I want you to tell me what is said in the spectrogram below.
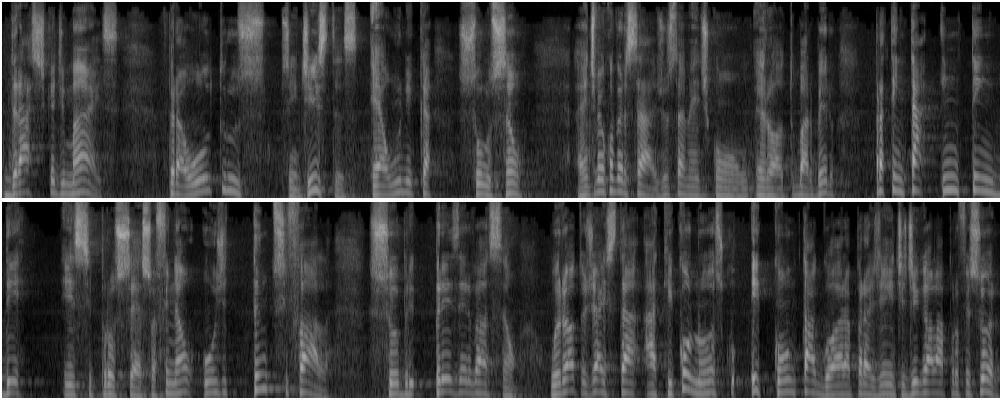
drástica demais. Para outros cientistas, é a única solução. A gente vai conversar justamente com o Heródoto Barbeiro para tentar entender esse processo. Afinal, hoje tanto se fala sobre preservação. O Heroto já está aqui conosco e conta agora para a gente. Diga lá, professor.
